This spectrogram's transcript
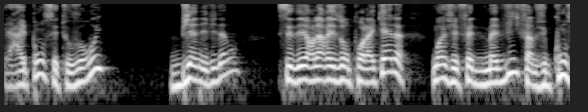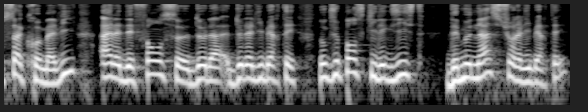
Et la réponse est toujours oui, bien évidemment. C'est d'ailleurs la raison pour laquelle moi j'ai fait de ma vie, enfin je consacre ma vie à la défense de la, de la liberté. Donc je pense qu'il existe des menaces sur la liberté,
